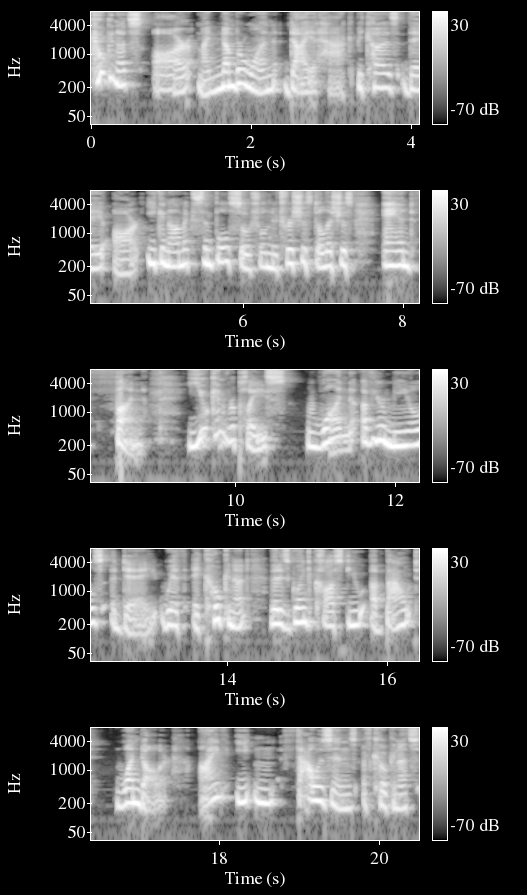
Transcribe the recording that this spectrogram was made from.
Coconuts are my number one diet hack because they are economic, simple, social, nutritious, delicious, and fun. You can replace one of your meals a day with a coconut that is going to cost you about $1. I've eaten thousands of coconuts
